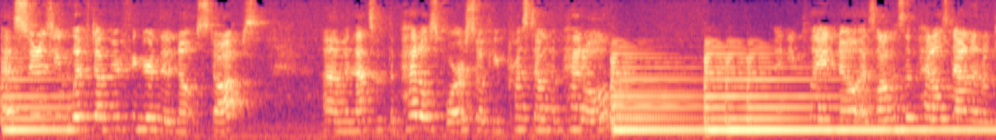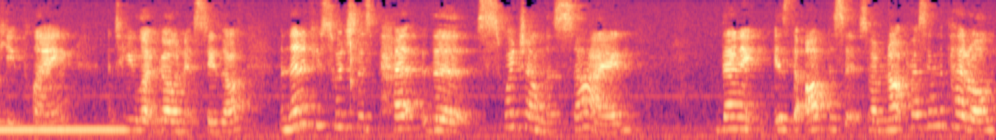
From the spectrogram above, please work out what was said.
as soon as you lift up your finger, the note stops. Um, and that's what the pedal's for. So if you press down the pedal and you play a note, as long as the pedal's down, it'll keep playing until you let go and it stays off. And then if you switch this pet, the switch on the side, then it is the opposite. So I'm not pressing the pedal,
